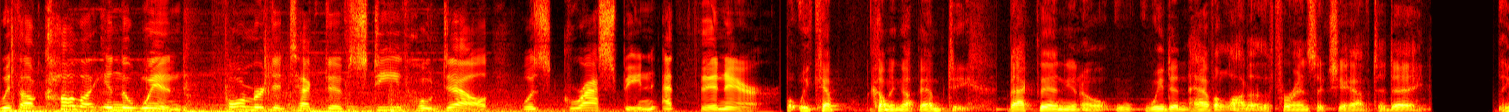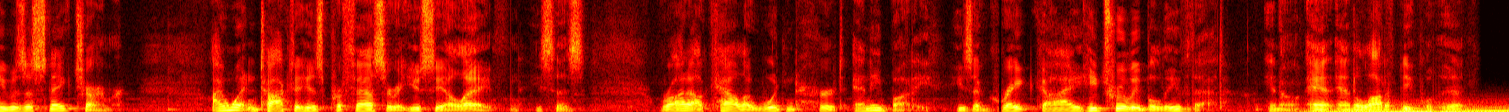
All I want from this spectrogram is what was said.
With Alcala in the wind, former detective Steve Hodel was grasping at thin air. But we kept coming up empty. Back then, you know, we didn't have a lot of the forensics you have today. He was a snake charmer. I went and talked to his professor at UCLA. He says, Rod Alcala wouldn't hurt anybody. He's a great guy. He truly believed that, you know, and, and a lot of people did.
